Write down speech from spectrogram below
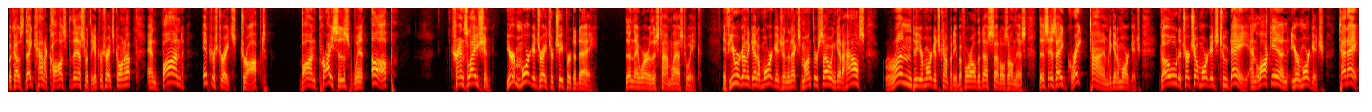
because they kind of caused this with the interest rates going up and bond interest rates dropped, bond prices went up. Translation, your mortgage rates are cheaper today than they were this time last week. If you were going to get a mortgage in the next month or so and get a house, run to your mortgage company before all the dust settles on this. This is a great time to get a mortgage. Go to Churchill Mortgage today and lock in your mortgage today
